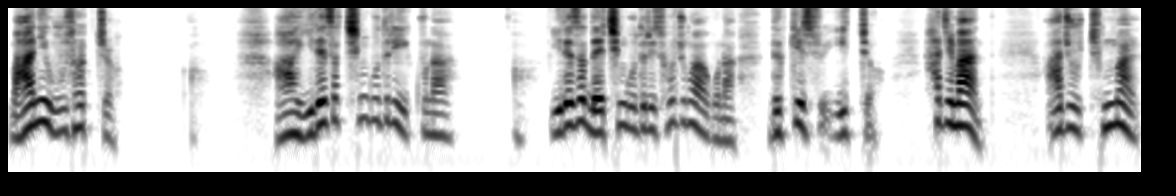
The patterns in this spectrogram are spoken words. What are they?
많이 웃었죠. 어. 아, 이래서 친구들이 있구나. 어, 이래서 내 친구들이 소중하구나. 느낄 수 있죠. 하지만 아주 정말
